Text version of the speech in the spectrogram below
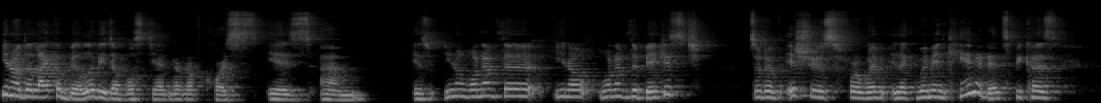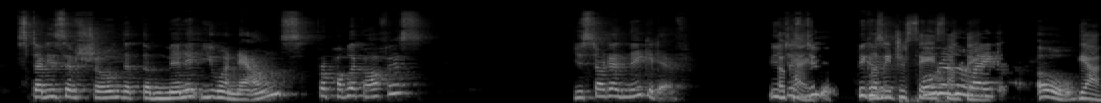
you know, the likability double standard, of course, is, um, is, you know, one of the, you know, one of the biggest sort of issues for women, like women candidates, because Studies have shown that the minute you announce for public office, you start at negative. You okay. just do. it. Because Let me just say voters something. are like, oh, yeah.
